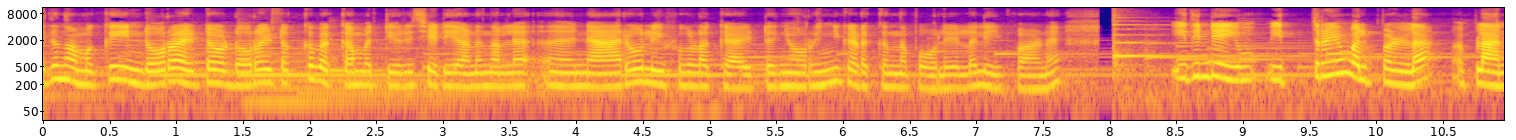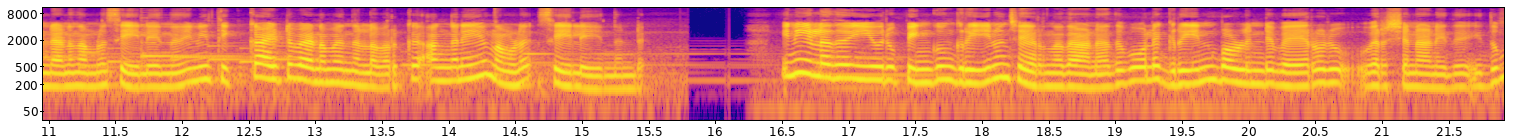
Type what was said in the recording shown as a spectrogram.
ഇത് നമുക്ക് ഇൻഡോറായിട്ടോ ആയിട്ടൊക്കെ വെക്കാൻ പറ്റിയ ഒരു ചെടിയാണ്. നല്ല നാരോ ലീഫുകളൊക്കെ ആയിട്ട് ഞൊറിഞ്ഞ് കിടക്കുന്ന പോലെയുള്ള ലീഫാണ് ഇതിന്റെയും ഇത്രയും വലിപ്പമുള്ള പ്ലാന്റാണ് നമ്മൾ സെയിൽ ചെയ്യുന്നത്. ഇനി തിക്കായിട്ട് വേണമെന്നുള്ളവർക്ക് അങ്ങനെയും നമ്മൾ സെയിൽ ചെയ്യുന്നുണ്ട്. ഇനിയുള്ളത് ഈ ഒരു പിങ്കും ഗ്രീനും ചേർന്നതാണ്. അതുപോലെ ഗ്രീൻ ബൗളിന്റെ വേറൊരു വെർഷനാണിത് ഇതും.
